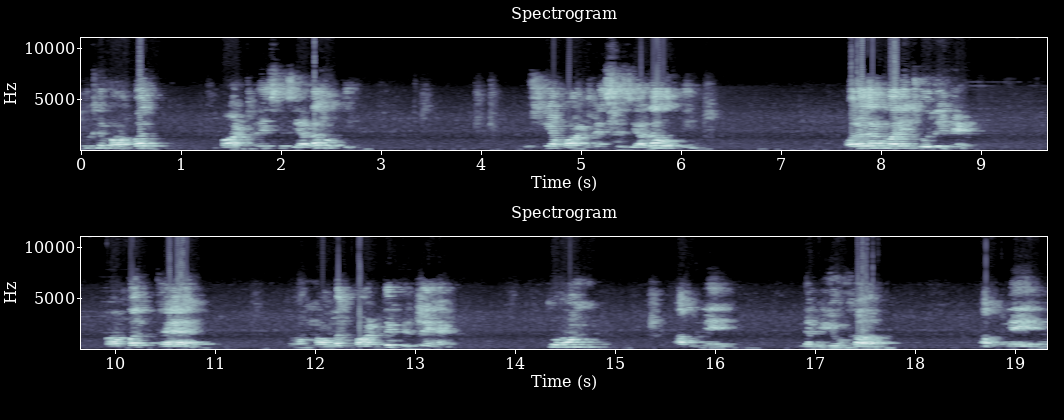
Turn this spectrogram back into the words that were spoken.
کیونکہ محبت بانٹنے سے زیادہ ہوتی ہے۔ خوشیاں بانٹنے سے زیادہ ہوتی ہیں۔ اور اگر ہماری جھولی میں محبت ہے تو ہم محبت بانٹتے پھرتے ہیں۔ تو ہم اپنے نبیوں کا، اپنے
